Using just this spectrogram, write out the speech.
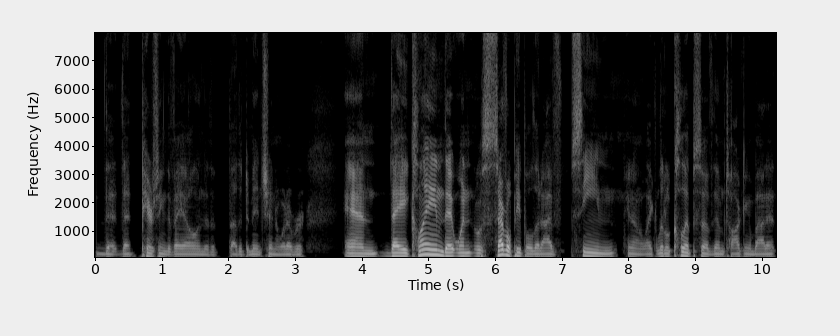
That that piercing the veil into the other dimension or whatever. And they claim that when several people that I've seen, you know, like little clips of them talking about it,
